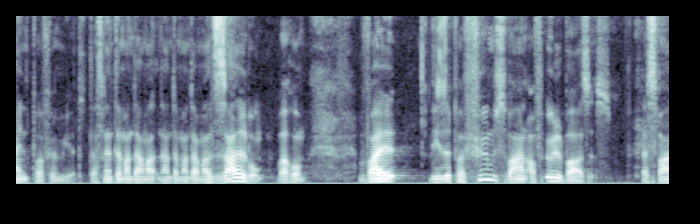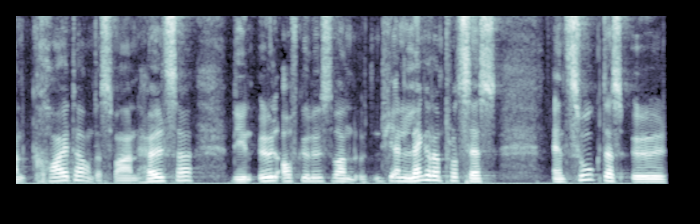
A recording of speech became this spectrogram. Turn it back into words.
einparfümiert. Das nannte man damals, nannte man damals Salbung. Warum? Weil diese Parfüms waren auf Ölbasis. Es waren Kräuter und es waren Hölzer, die in Öl aufgelöst waren. Durch einen längeren Prozess entzog das Öl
